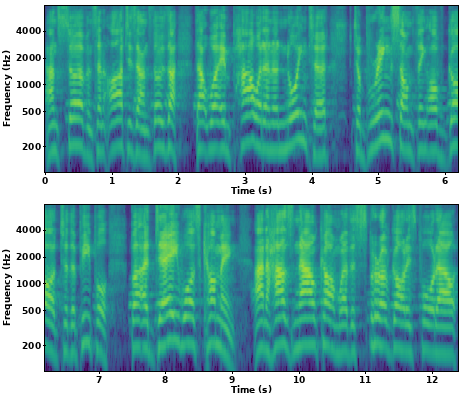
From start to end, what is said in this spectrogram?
and servants and artisans, those that, that were empowered and anointed to bring something of God to the people. But a day was coming and has now come where the Spirit of God is poured out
